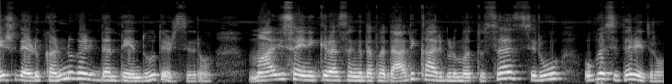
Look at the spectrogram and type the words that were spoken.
ದೇಶದ ಎರಡು ಕಣ್ಣುಗಳಿದ್ದಂತೆ ಎಂದು ತಿಳಿಸಿದರು. ಮಾಜಿ ಸೈನಿಕರ ಸಂಘದ ಪದಾಧಿಕಾರಿಗಳು ಮತ್ತು ಸದಸ್ಯರು ಉಪಸ್ಥಿತರಿದ್ದರು.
